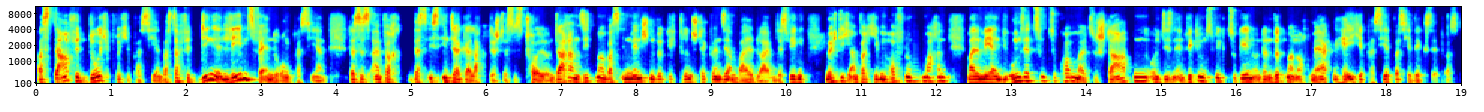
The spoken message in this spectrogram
was da für Durchbrüche passieren, was da für Dinge, Lebensveränderungen passieren. Das ist einfach, das ist intergalaktisch, das ist toll. Und daran sieht man, was in Menschen wirklich drinsteckt, wenn sie am Ball bleiben. Deswegen möchte ich einfach jedem Hoffnung machen, mal mehr in die Umsetzung Umsetzung zu kommen, mal zu starten und diesen Entwicklungsweg zu gehen. Und dann wird man auch merken, hey, hier passiert was, hier wächst etwas.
